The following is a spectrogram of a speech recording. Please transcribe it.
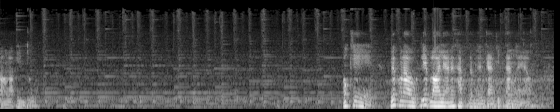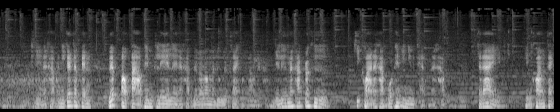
ลองล็อกอินดูโอเค เว็บของเราเรียบร้อยแล้วนะครับดำเนินการติดตั้งแล้ว เคนะครับ อันนี้ก็จะเป็นเว็บเปล่าๆเพนเพลนเลยนะครับ เดี๋ยวเราลองมาดูเว็บไซต์ของเรานะครับ อย่าลืมนะครับก็คือคลิกขวานะครับ Open in New Tab นะครับ จะได้เห็นความแตก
